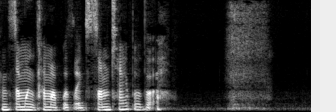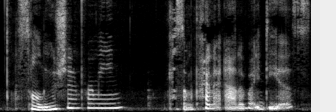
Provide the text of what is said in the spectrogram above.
Can someone come up with, like, some type of a solution for me? Because I'm kind of out of ideas.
